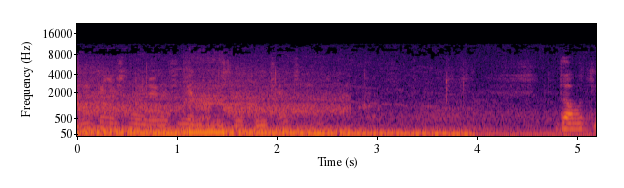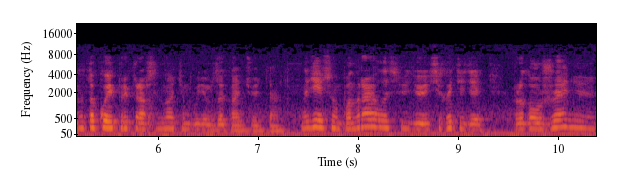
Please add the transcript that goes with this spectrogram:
Ну, конечно, реально офигенно красиво получается. Да, вот на такой прекрасной ноте будем заканчивать, да. Надеюсь, вам понравилось видео. Если хотите продолжение,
